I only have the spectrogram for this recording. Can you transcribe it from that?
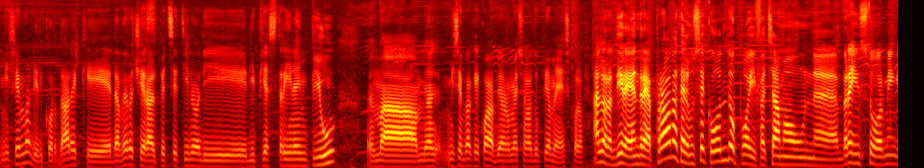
mi sembra di ricordare che davvero c'era il pezzettino di, di piastrina in più eh, ma mi sembra che qua abbiano messo la doppia mescola. Allora direi Andrea provatela un secondo, poi facciamo un eh, brainstorming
